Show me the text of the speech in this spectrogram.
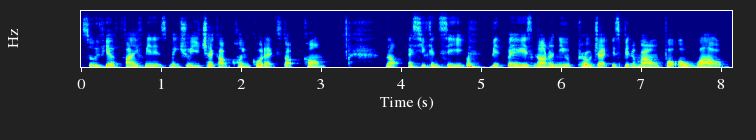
So if you have 5 minutes, make sure you check out coincodex.com. Now, as you can see, BitBay is not a new project. It's been around for a while.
